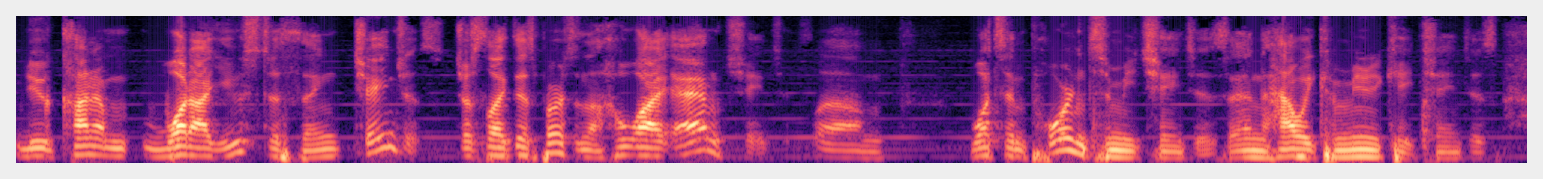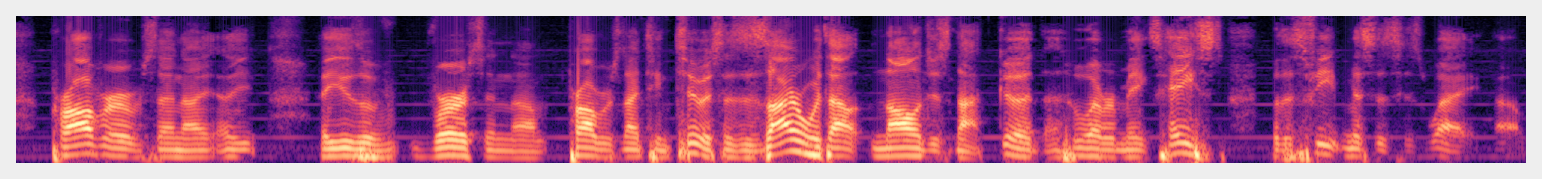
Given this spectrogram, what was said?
you kind of what I used to think changes, just like this person. Who I am changes. Um, what's important to me changes, and how we communicate changes. Proverbs, and I, I, I use a verse in um, Proverbs 19:2. It says, "Desire without knowledge is not good. And whoever makes haste with his feet misses his way." Um,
